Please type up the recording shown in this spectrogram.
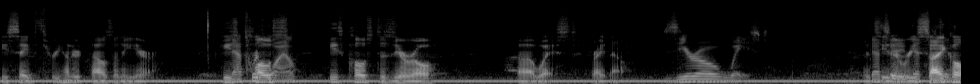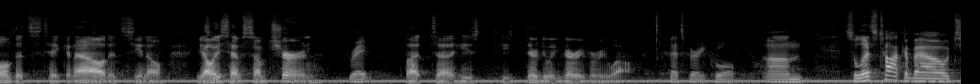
he saved three hundred thousand a year. He's That's close. Worthwhile. He's close to zero uh, waste right now. Zero waste. It's that's either a, recycled, it's taken out. It's you know you always have some churn. Right. But uh, he's he's they're doing very very well. That's very cool. Um, so let's talk about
